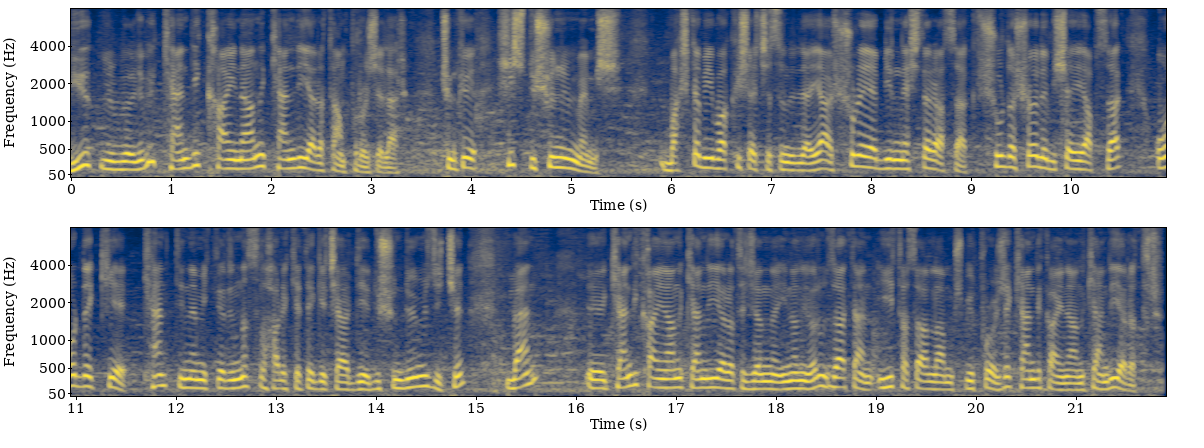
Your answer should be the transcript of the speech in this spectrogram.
büyük bir bölümü kendi kaynağını kendi yaratan projeler. Çünkü hiç düşünülmemiş başka bir bakış açısıyla ya şuraya bir neşter atsak, şurada şöyle bir şey yapsak, oradaki kent dinamikleri nasıl harekete geçer diye düşündüğümüz için ben e, kendi kaynağını kendi yaratacağına inanıyorum. Zaten iyi tasarlanmış bir proje kendi kaynağını kendi yaratır.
